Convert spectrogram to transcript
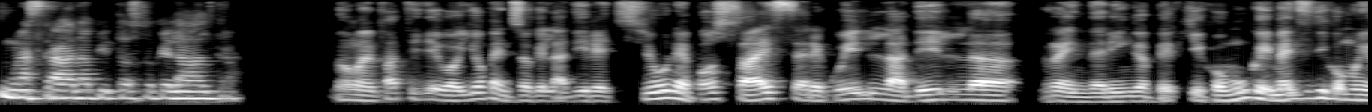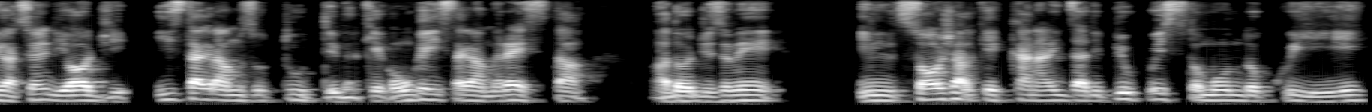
una strada piuttosto che l'altra. No, ma infatti Diego, io penso che la direzione possa essere quella del rendering, perché comunque i mezzi di comunicazione di oggi, Instagram su tutti, perché comunque Instagram resta ad oggi, secondo me, il social che canalizza di più questo mondo qui,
